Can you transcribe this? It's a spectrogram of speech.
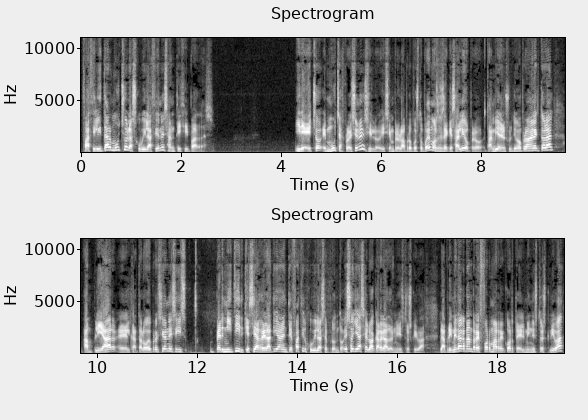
facilitar mucho las jubilaciones anticipadas. Y de hecho, en muchas profesiones, y, lo, siempre lo ha propuesto Podemos desde que salió, pero también en su último programa electoral, ampliar el catálogo de profesiones y permitir que sea relativamente fácil jubilarse pronto. Eso ya se lo ha cargado el ministro Escribá. La primera gran reforma recorte del ministro Escribá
